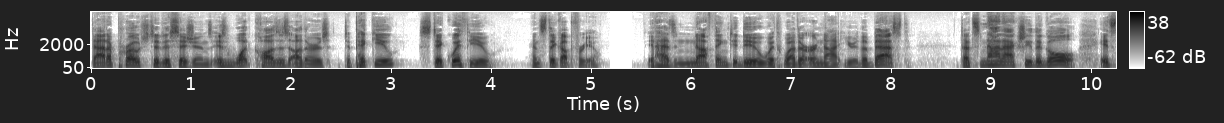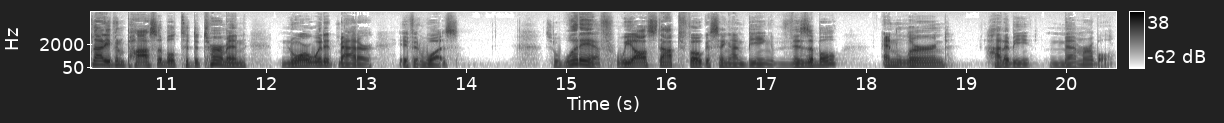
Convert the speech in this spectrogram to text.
That approach to decisions is what causes others to pick you, stick with you, and stick up for you. It has nothing to do with whether or not you're the best. That's not actually the goal. It's not even possible to determine, nor would it matter if it was. So, what if we all stopped focusing on being visible and learned how to be memorable?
